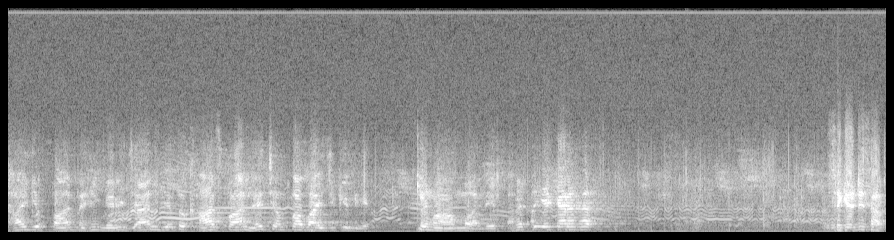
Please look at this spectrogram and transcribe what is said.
हैं हाय ये पान नहीं मेरी जान ये तो खास पान है चंपा बाई जी के लिए। के माम वाले मैं तो ये कह रहा था सेक्रेटरी साहब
